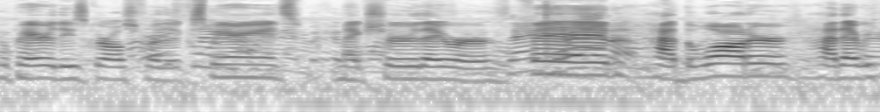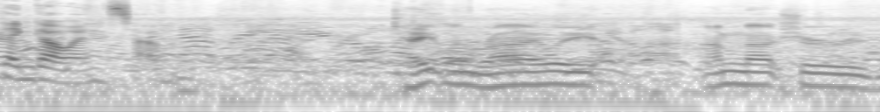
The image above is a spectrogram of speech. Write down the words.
prepare these girls for the experience, make sure they were fed, had the water, had everything going. So. Caitlin Riley, I'm not sure.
